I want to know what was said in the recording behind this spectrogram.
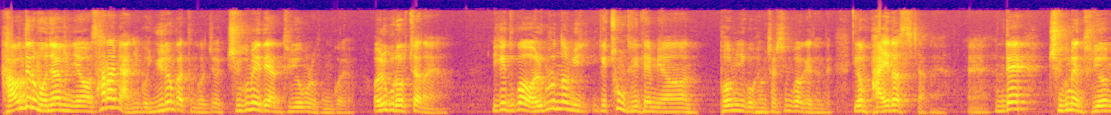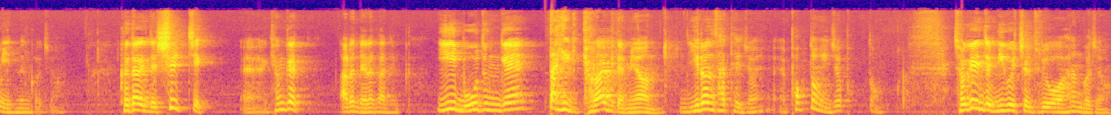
가운데는 뭐냐면요. 사람이 아니고 유령 같은 거죠. 죽음에 대한 두려움을 본 거예요. 얼굴 없잖아요. 이게 누가 얼굴 놈이 이게 총 들이대면 범인이고 경찰 신고하겠는데 이건 바이러스잖아요. 예, 근데 죽음엔 두려움이 있는 거죠. 그러다가 이제 실직, 예, 경계 아래 내려가니까 이 모든 게 딱 이게 결합이 되면 이런 사태죠. 예, 폭동이죠, 폭동. 저게 이제 미국이 제일 두려워하는 거죠.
